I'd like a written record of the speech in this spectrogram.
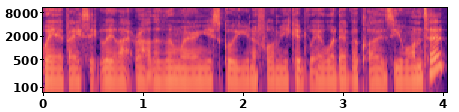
wear basically like rather than wearing your school uniform, you could wear whatever clothes you wanted.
